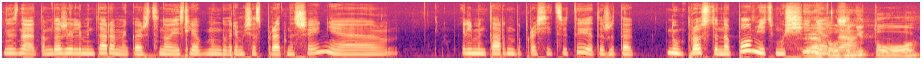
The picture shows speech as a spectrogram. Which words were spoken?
Не знаю, там даже элементарно, мне кажется, но если мы говорим сейчас про отношения, элементарно попросить цветы, это же так, ну, просто напомнить мужчине. это уже да. не то,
